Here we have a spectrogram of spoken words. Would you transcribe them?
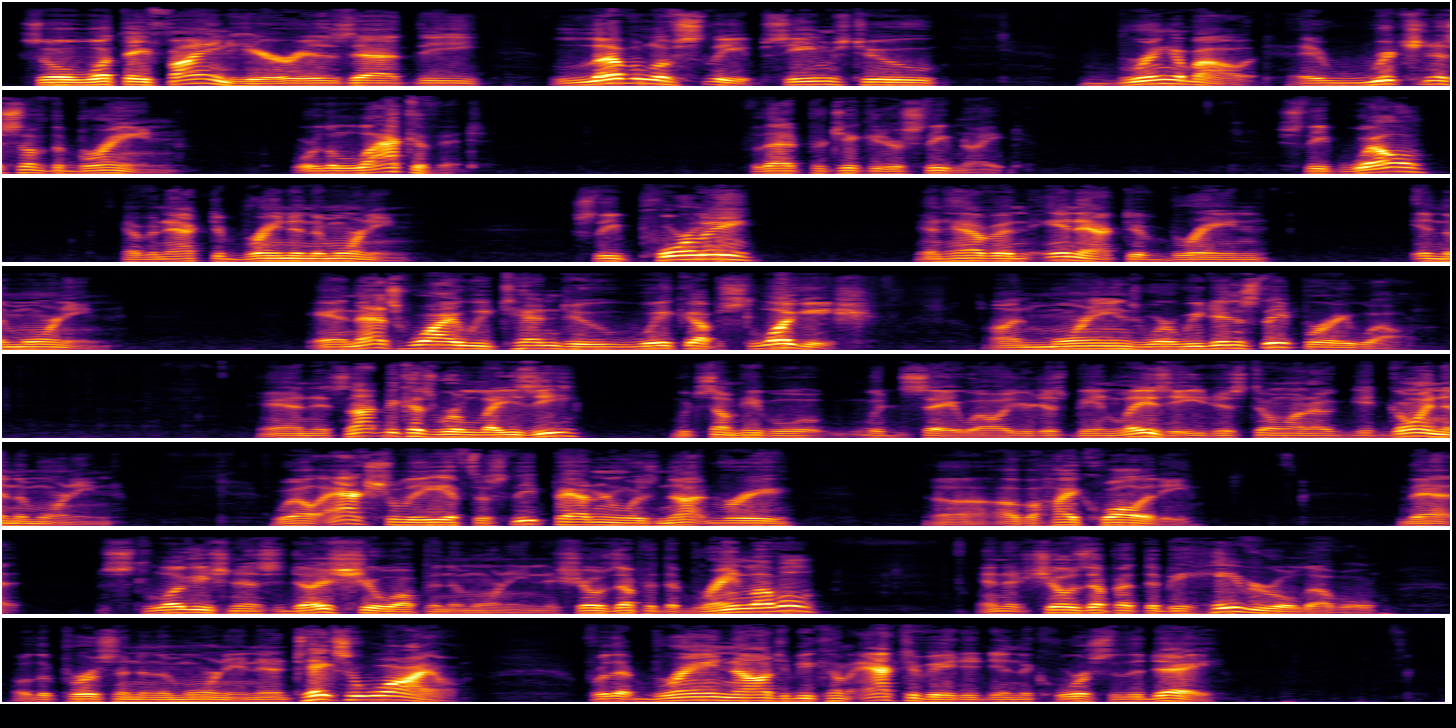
So what they find here is that the level of sleep seems to bring about a richness of the brain or the lack of it for that particular sleep night. Sleep well, have an active brain in the morning. Sleep poorly, and have an inactive brain in the morning. And that's why we tend to wake up sluggish on mornings where we didn't sleep very well. And it's not because we're lazy, which some people would say, well, you're just being lazy, you just don't want to get going in the morning. Well, actually, if the sleep pattern was not very uh, of a high quality, that sluggishness does show up in the morning. It shows up at the brain level, and it shows up at the behavioral level of the person in the morning. And it takes a while for that brain now to become activated in the course of the day.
